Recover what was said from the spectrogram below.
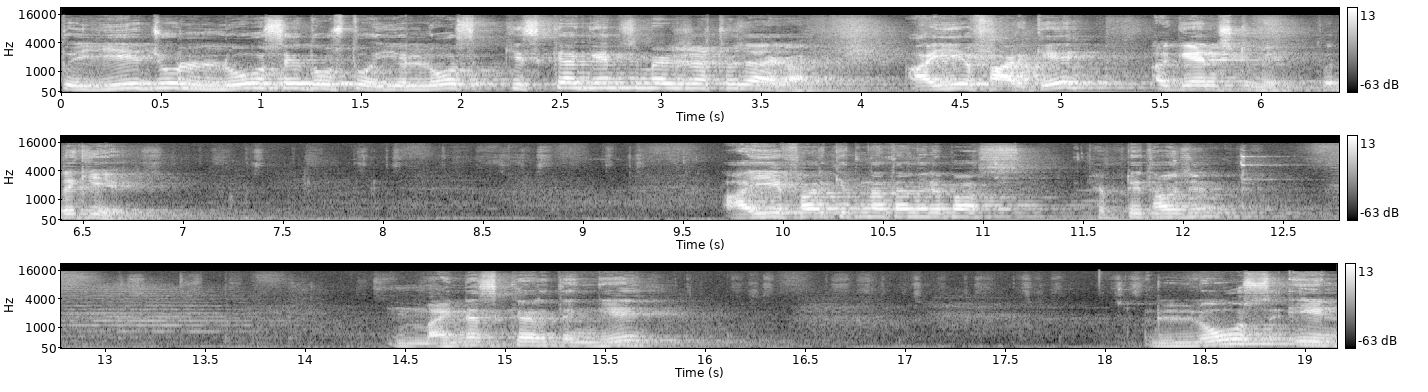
तो ये जो लॉस है दोस्तों ये लॉस किसके अगेंस्ट में एडजस्ट हो जाएगा आईएफआर के अगेंस्ट में तो देखिए आईएफआर कितना था मेरे पास फिफ्टी थाउजेंड माइनस कर देंगे loss in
